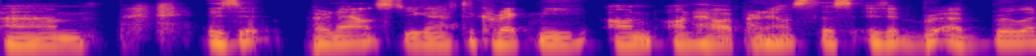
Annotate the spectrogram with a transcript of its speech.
um, is it pronounced? You're gonna have to correct me on on how I pronounce this. Is it uh, Brewer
